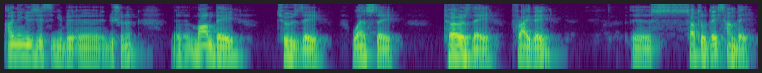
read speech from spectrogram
aynı İngilizcesi gibi e, düşünün. E, Monday, Tuesday, Wednesday, Thursday, Friday, e, Saturday, Sunday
